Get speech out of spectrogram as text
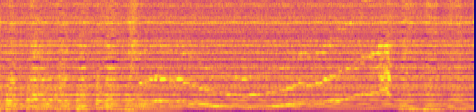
Thank you.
